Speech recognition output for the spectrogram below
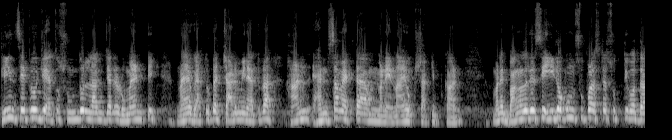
ক্লিন শেপেও যে এত সুন্দর লাগছে, একটা রোম্যান্টিক নায়ক, এতটা চার্মিন এতটা হ্যান্ডসাম একটা মানে নায়ক সাকিব খান। মানে বাংলাদেশে এইরকম সুপারস্টার সত্যি কথা,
